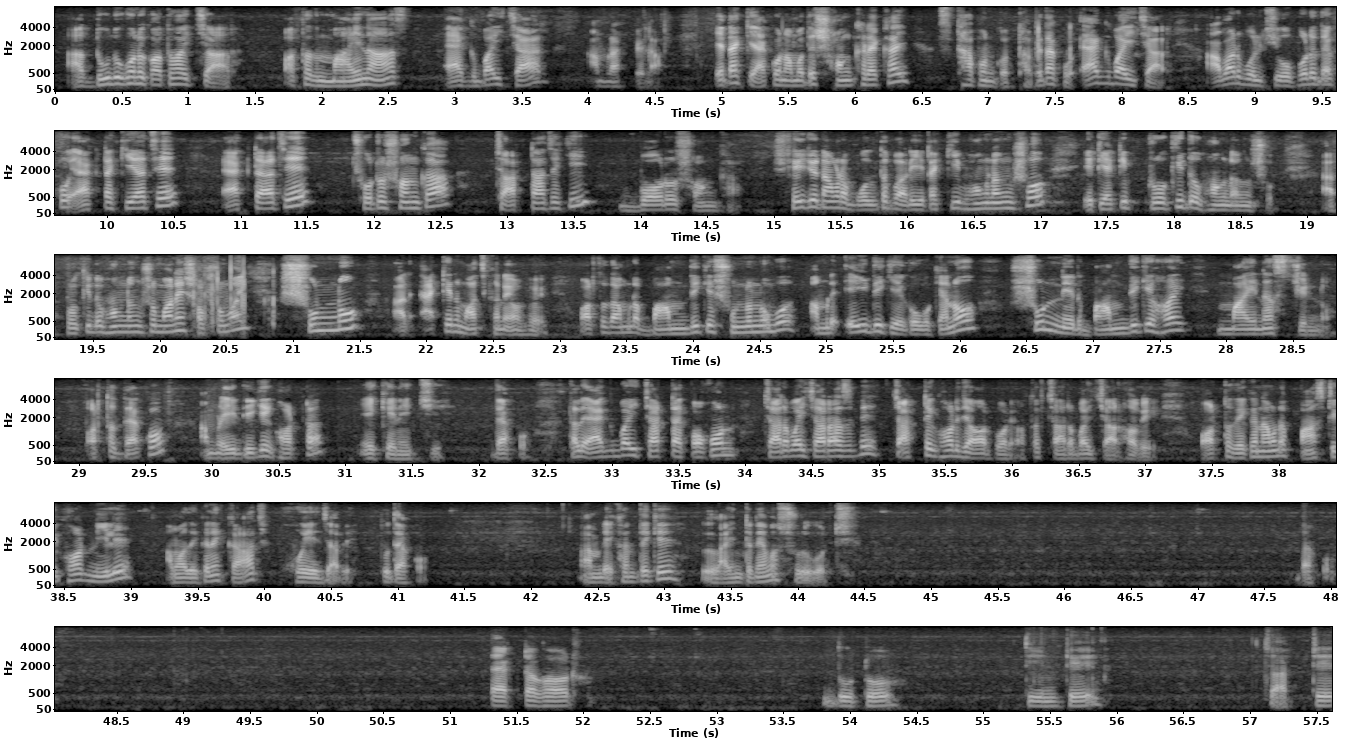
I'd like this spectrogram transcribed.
আর দু দুগুণে কত হয়? চার। অর্থাৎ মাইনাস এক বাই চার আমরা পেলাম। এটাকে এখন আমাদের সংখ্যা রেখায় স্থাপন করতে হবে। দেখো, এক বাই চার। আবার বলছি, ওপরে দেখো, একটা কি আছে? একটা আছে ছোট সংখ্যা, চারটা আছে কি বড় সংখ্যা। সেই জন্য আমরা বলতে পারি এটা কি ভগ্নাংশ? এটি একটি প্রকৃত ভগ্নাংশ। আর প্রকৃত ভগ্নাংশ মানে সবসময় শূন্য আর একের মাঝখানে হবে। অর্থাৎ আমরা বাম দিকে শূন্য নেব, আমরা এই দিকে এগোবো। কেন? শূন্যের বাম দিকে হয় মাইনাস চিহ্ন। অর্থাৎ দেখো, আমরা এই দিকে ঘরটা এঁকে নিচ্ছি। দেখো, তাহলে এক বাই চারটা কখন? চার বাই চার আসবে, চারটে ঘর যাওয়ার পরে, অর্থাৎ চার বাই চার হবে। অর্থাৎ এখানে আমরা পাঁচটি ঘর নিলে আমাদের এখানে কাজ হয়ে যাবে। তো দেখো, আমরা এখান থেকে লাইনটা নেওয়া শুরু করছি। দেখো, একটা ঘর, দুটো, তিনটে, চারটে,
